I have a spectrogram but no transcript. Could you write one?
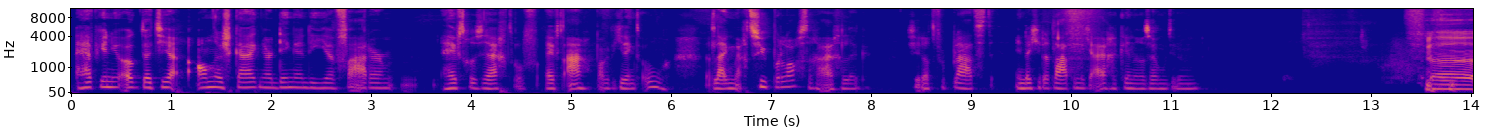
Heb je nu ook dat je anders kijkt naar dingen die je vader heeft gezegd of heeft aangepakt? Dat je denkt, oeh, dat lijkt me echt super lastig eigenlijk. Als je dat verplaatst. En dat je dat later met je eigen kinderen zou moeten doen. Eh,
